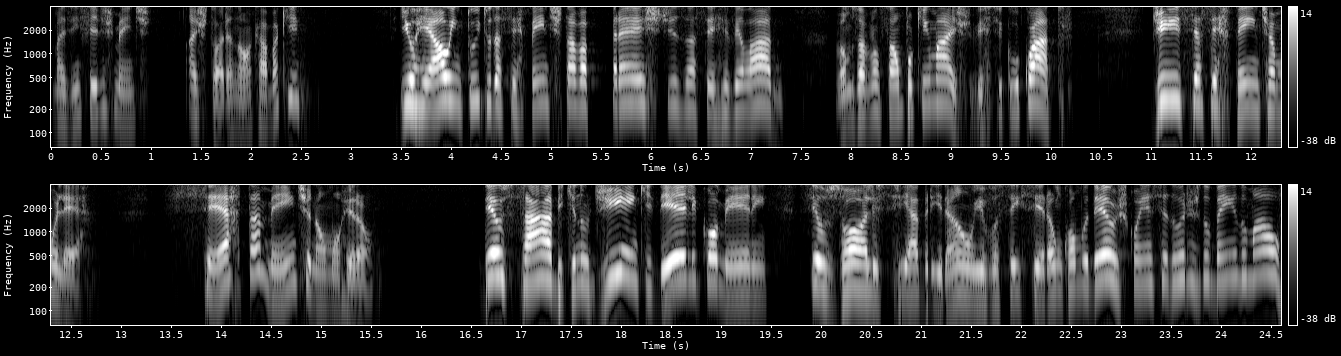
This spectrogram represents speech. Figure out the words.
Mas infelizmente, a história não acaba aqui. E o real intuito da serpente estava prestes a ser revelado. Vamos avançar um pouquinho mais, versículo 4. Disse a serpente à mulher: Certamente não morrerão. Deus sabe que no dia em que dele comerem, seus olhos se abrirão e vocês serão como Deus, conhecedores do bem e do mal.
